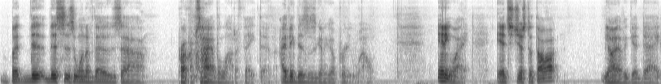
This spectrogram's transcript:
But th- this is one of those uh, programs I have a lot of faith in. I think this is going to go pretty well. Anyway, it's just a thought. Y'all have a good day.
